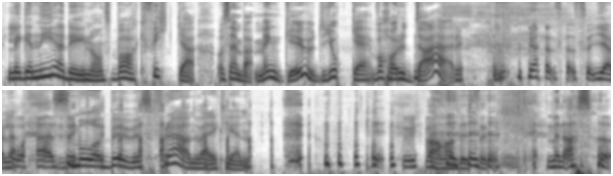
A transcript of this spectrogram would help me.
lägga ner det i någons bakficka och sen bara, men gud Jocke vad har du där? alltså, så jävla herregud. små busfrön verkligen. Fy fan vad mysigt. Men alltså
